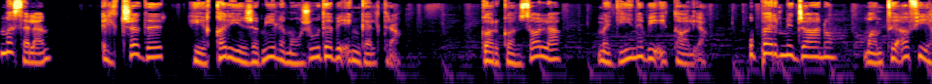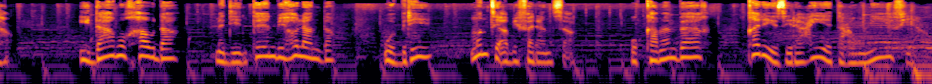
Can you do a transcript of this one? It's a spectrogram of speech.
مثلا التشيدر هي قرية جميلة موجودة بإنجلترا. غورغونزولا مدينة بإيطاليا وبرميجانو منطقة فيها. إيدام وخاودا مدينتين بهولندا وبري منطقة بفرنسا. وكامنبيغ قرية زراعية تعاونية فيها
